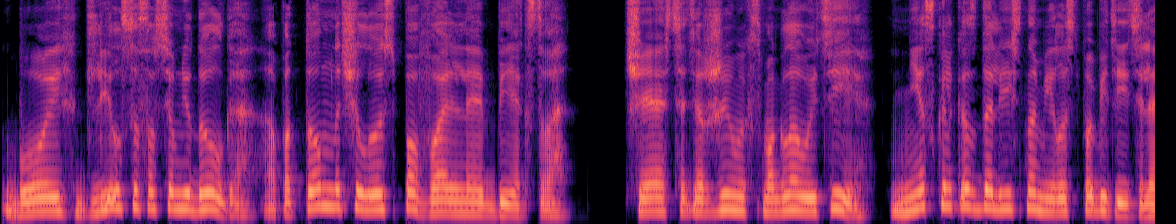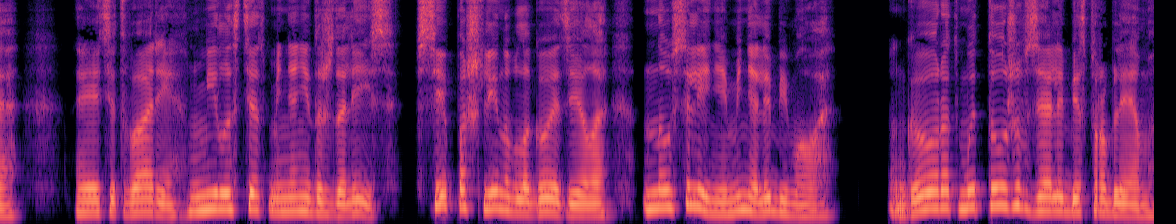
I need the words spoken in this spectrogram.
Бой длился совсем недолго, а потом началось повальное бегство. Часть одержимых смогла уйти, несколько сдались на милость победителя. Эти твари милости от меня не дождались. Все пошли на благое дело, на усиление меня любимого. Город мы тоже взяли без проблем.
